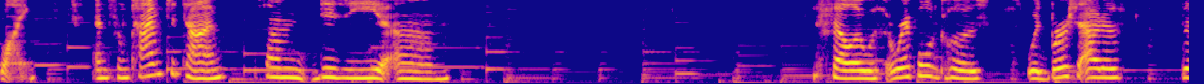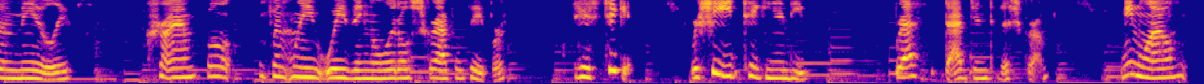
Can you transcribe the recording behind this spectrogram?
flying. And from time to time, some dizzy um, fellow with rippled clothes would burst out of the melee, triumphantly waving a little scrap of paper. His ticket. Rashid, taking a deep breath, dived into the scrum. Meanwhile,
